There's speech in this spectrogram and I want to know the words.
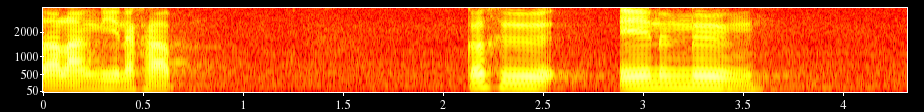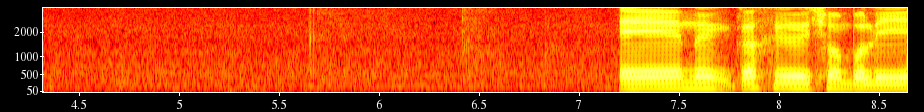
ตารางนี้นะครับ ก็คือ a 1 1 a 1ก็คือชลบุรี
